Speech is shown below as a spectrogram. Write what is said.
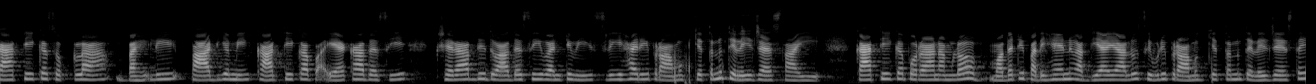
కార్తీక శుక్ల బహిళి పాడ్యమి కార్తీక ఏకాదశి క్షరాబ్ది ద్వాదశి వంటివి శ్రీహరి ప్రాముఖ్యతను తెలియజేస్తాయి. కార్తీక పురాణంలో మొదటి పదిహేను అధ్యాయాలు శివుడి ప్రాముఖ్యతను తెలియజేస్తే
